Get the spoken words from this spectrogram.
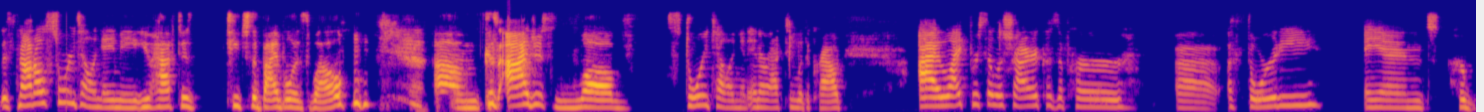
it's not all storytelling amie. You have to teach the bible as well. Um because i just love storytelling and interacting with the crowd. I like priscilla shirer because of her uh authority and her, her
